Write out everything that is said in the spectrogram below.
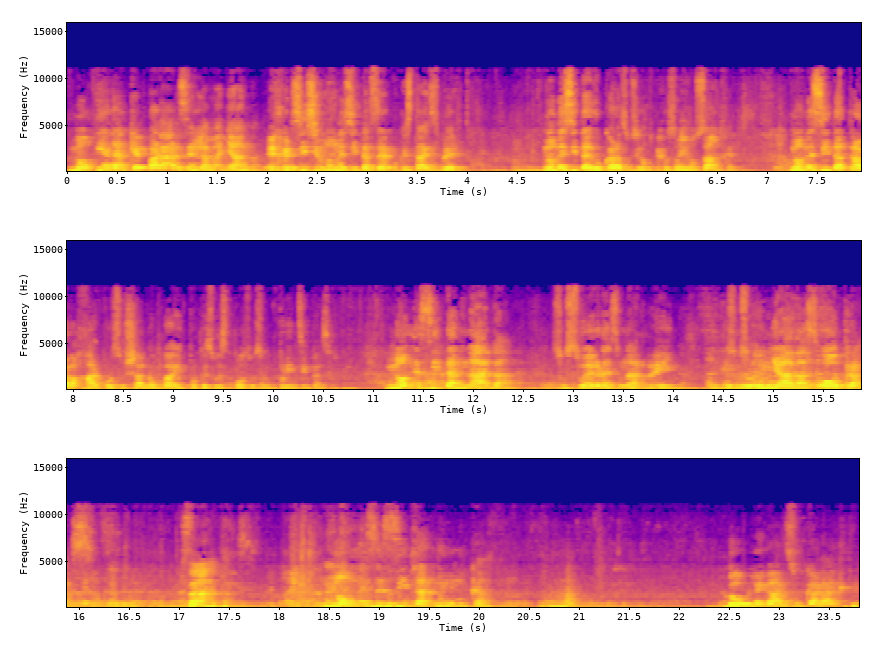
No tiene a qué pararse en la mañana. Ejercicio no necesita hacer porque está esbelto. No necesita educar a sus hijos porque son unos ángeles. No necesita trabajar por su Shalom Bay porque su esposo es un príncipe azul. No necesita nada. Su suegra es una reina. Sus cuñadas otras. Santas. No necesita nunca doblegar su carácter,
